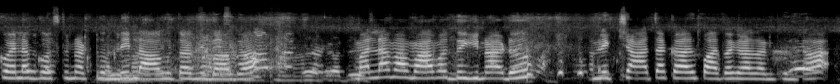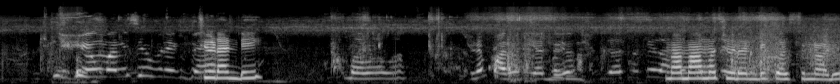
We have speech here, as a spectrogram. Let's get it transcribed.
కోయలకు వస్తున్నట్టుంది లాగుతుంది బాగా. మళ్ళా మా మామ దిగినాడు. నీకు చేత కాదు పాత కాదు అనుకుంటా. చూడండి. మా మామ చూడండి కోస్తున్నాడు.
